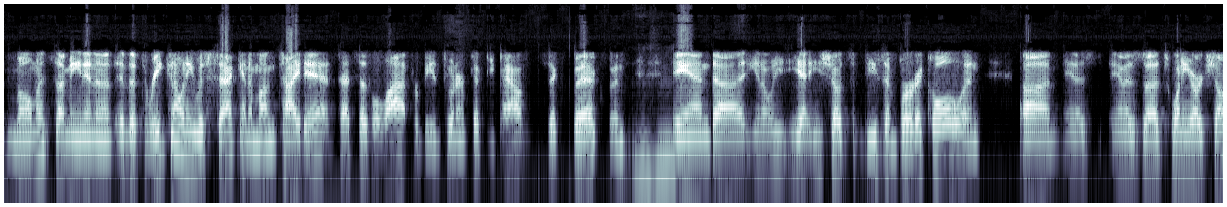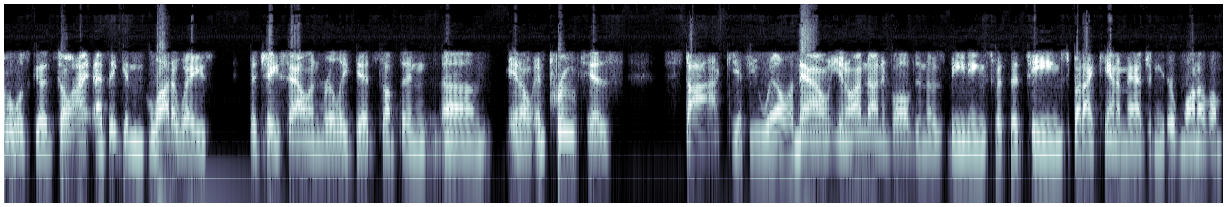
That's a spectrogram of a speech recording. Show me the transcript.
moments. I mean, in, a, in the three cone, he was second among tight ends. That says a lot for being 250 pounds, six six, and mm-hmm. and uh, you know, he he showed some decent vertical, and uh, and his and his uh, 20 yard shuttle was good. So I, I think in a lot of ways that Chase Allen really did something, um, you know, improved his stock, if you will. And now, you know, I'm not involved in those meetings with the teams, but I can't imagine either one of them,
